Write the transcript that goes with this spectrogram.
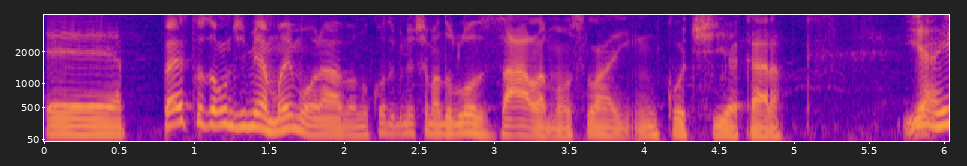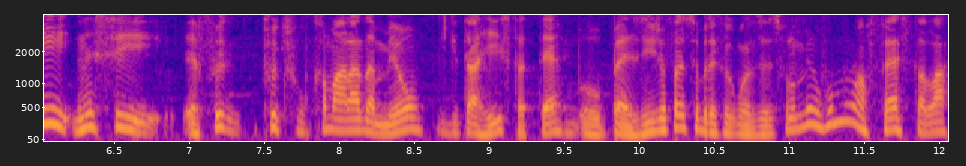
é, perto de onde minha mãe morava, no condomínio chamado Los Alamos, lá em Cotia, cara. E aí, nesse. Eu fui, tipo, um camarada meu, guitarrista até, o Pezinho, já falei sobre aqui algumas vezes, falou: Meu, vamos numa festa lá.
